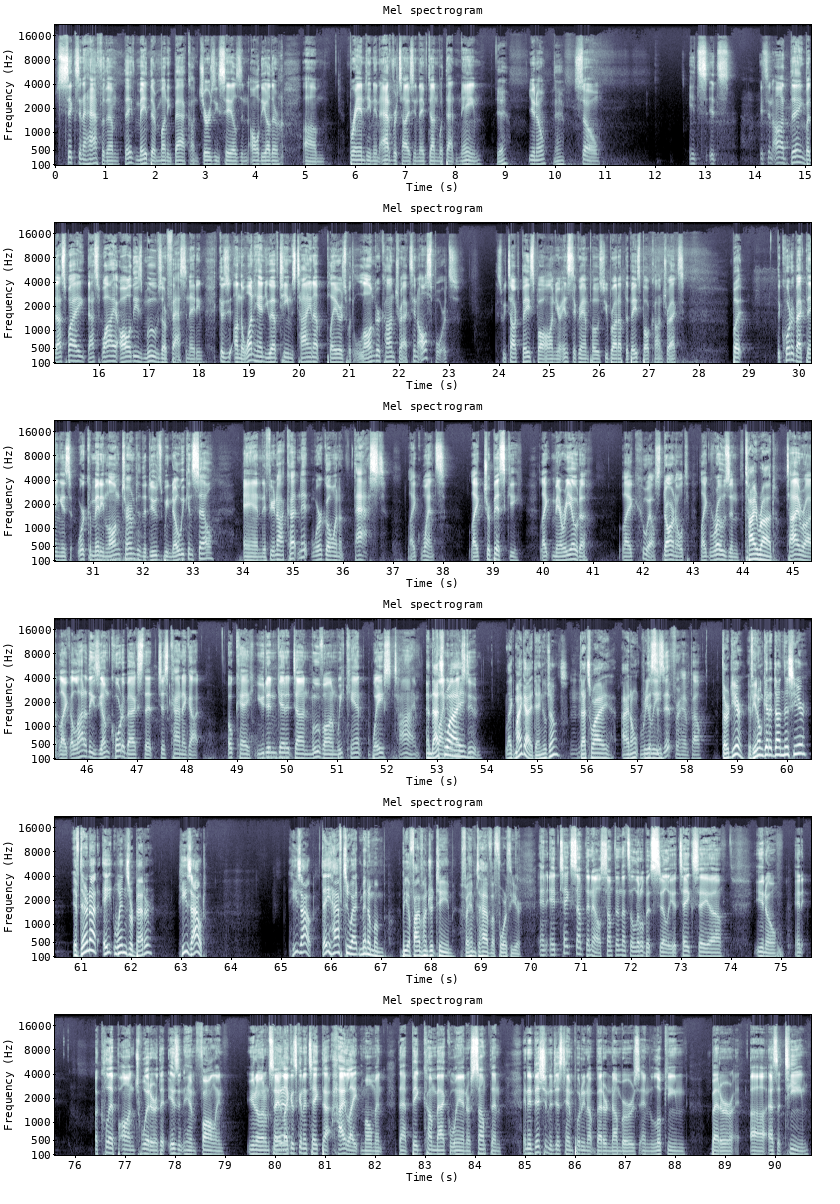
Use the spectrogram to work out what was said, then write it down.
six and a half of them, they've made their money back on jersey sales and all the other um, branding and advertising they've done with that name. Yeah. You know. Yeah. So it's it's it's an odd thing, but that's why that's why all these moves are fascinating. Because on the one hand, you have teams tying up players with longer contracts in all sports. Because we talked baseball on your Instagram post, you brought up the baseball contracts, but the quarterback thing is we're committing long term to the dudes we know we can sell, and if you're not cutting it, we're going fast, like Wentz, like Trubisky, like Mariota, like who else? Darnold, like Rosen, Tyrod. Tyrod, like a lot of these young quarterbacks that just kind of got okay, you didn't get it done, move on. We can't waste time. And that's why- next dude. Like my guy, Daniel Jones. That's why I don't really This is it for him, pal. third year. If you don't get it done this year, if they're not eight wins or better, he's out. He's out. They have to, at minimum, be a 500 team for him to have a fourth year. And it takes something else, something that's a little bit silly. It takes a, uh, you know, a clip on Twitter that isn't him falling. You know what I'm saying? Yeah. Like it's going to take that highlight moment, that big comeback win or something. In addition to just him putting up better numbers and looking better uh, as a team,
